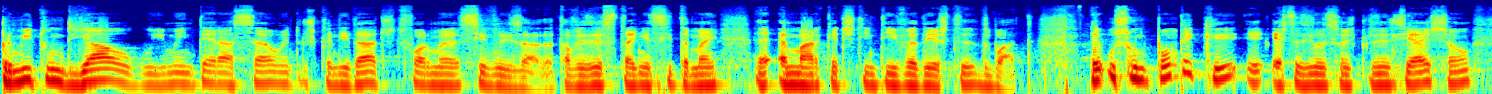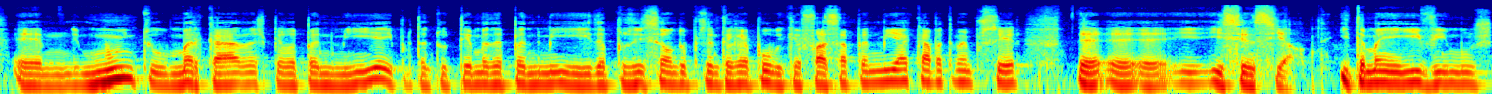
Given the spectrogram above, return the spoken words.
permite um diálogo e uma interação entre os candidatos de forma civilizada. Talvez esse tenha sido também a marca distintiva deste debate. O segundo ponto é que estas eleições presidenciais são muito marcadas pela pandemia e, portanto, o tema da pandemia e da posição do Presidente da República face à pandemia acaba também por ser essencial. E também aí vimos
